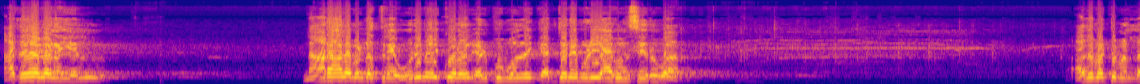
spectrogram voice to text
அதே வேளையில் நாடாளுமன்றத்திலே உரிமை குரல் எழுப்பும்போது கர்ஜனை மொழியாகவும் சீருவார். அது மட்டுமல்ல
